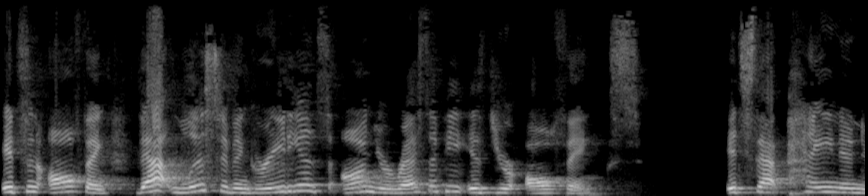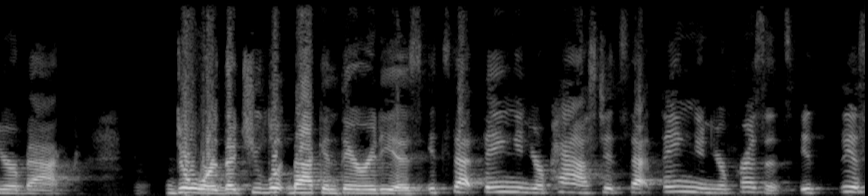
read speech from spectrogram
It's an all thing. That list of ingredients on your recipe is your all things. It's that pain in your back door that you look back and there it is. It's that thing in your past. It's that thing in your presence. It's this,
